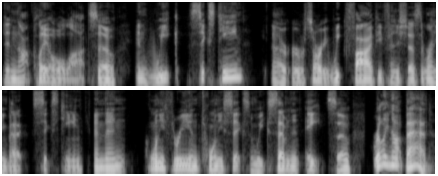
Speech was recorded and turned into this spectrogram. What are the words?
did not play a whole lot. So in week 16, uh, or sorry, week five, he finished as the running back 16, and then 23 and 26 in week seven and eight. So really not bad.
